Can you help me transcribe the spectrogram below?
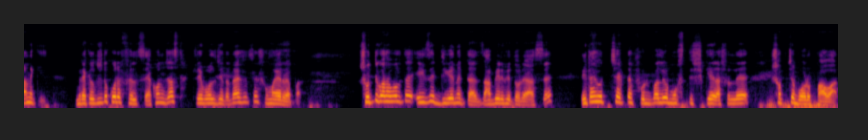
মানে কি? মিরাকেল কিছু তো করে ফেলছে। এখন জাস্ট ট্রেবল জেতাটা এসেছে সময়ের ব্যাপার। সত্যি কথা বলতে এই যে ডিএনএটা জাবির ভিতরে আছে, এটাই হচ্ছে একটা ফুটবলীয় মস্তিষ্কের আসলে সবচেয়ে বড় পাওয়ার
